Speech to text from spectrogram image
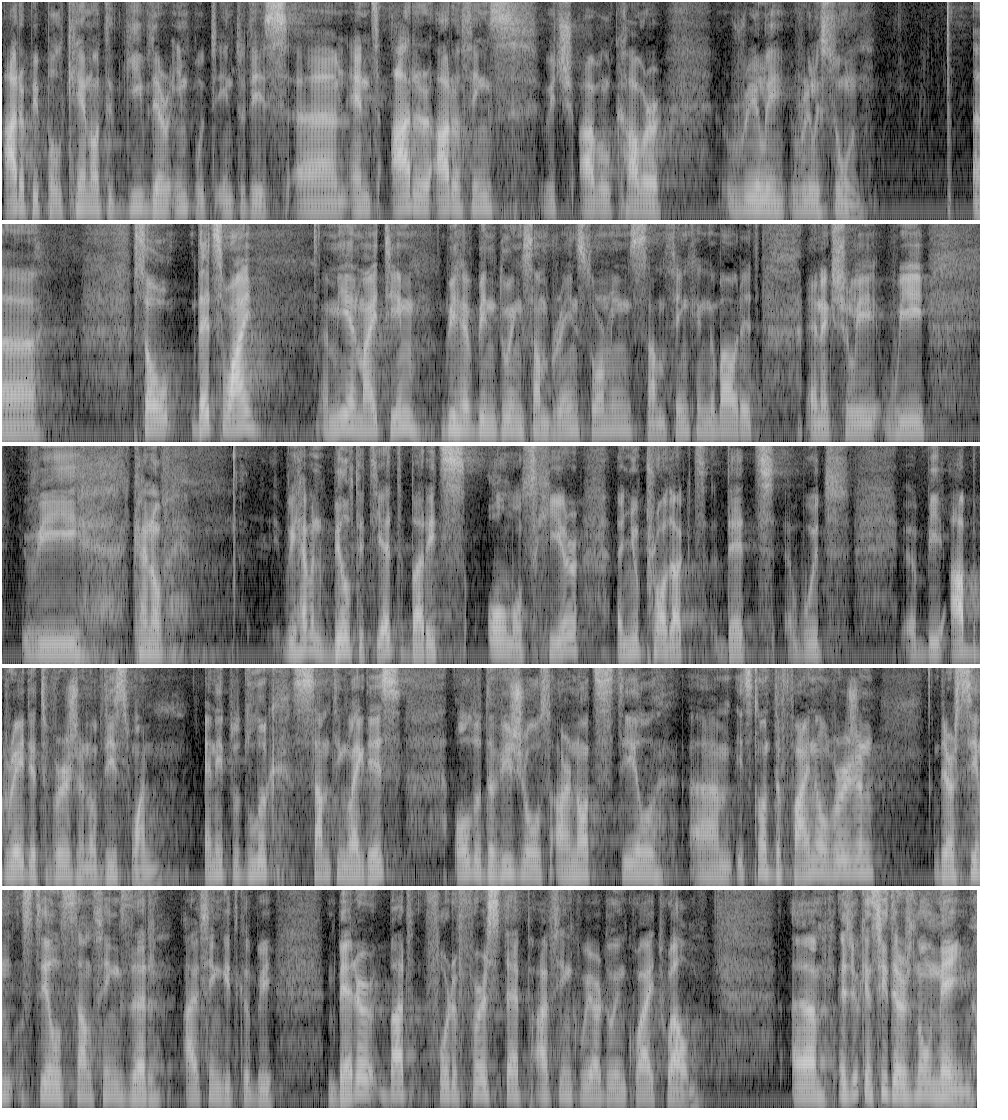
other people cannot give their input into this. Um, and other, other things which I will cover really, really soon. Uh, so that's why uh, me and my team, we have been doing some brainstorming, some thinking about it, and actually we, we kind of, we haven't built it yet, but it's almost here, a new product that would uh, be upgraded version of this one. And it would look something like this. Although the visuals are not still, um, it's not the final version, there are still some things that I think it could be better, but for the first step, I think we are doing quite well. Um, as you can see, there's no name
